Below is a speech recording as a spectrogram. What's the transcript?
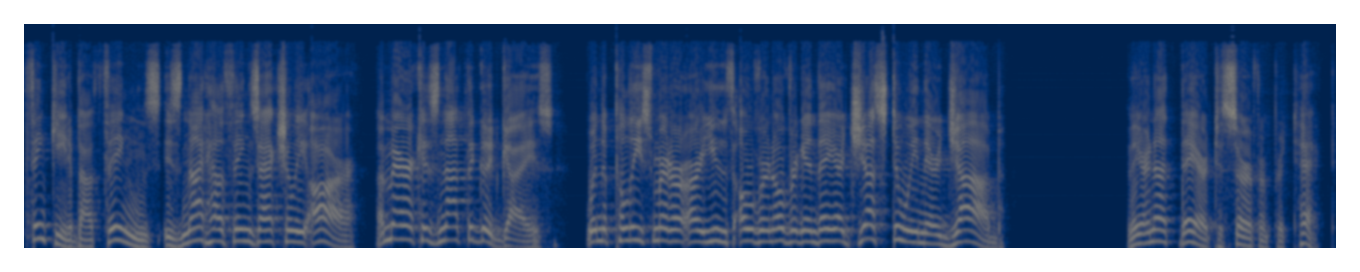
thinking about things is not how things actually are. America's not the good guys. When the police murder our youth over and over again, they are just doing their job. They are not there to serve and protect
